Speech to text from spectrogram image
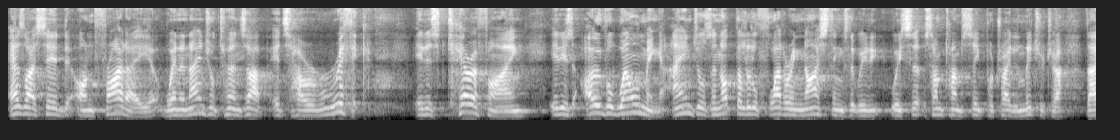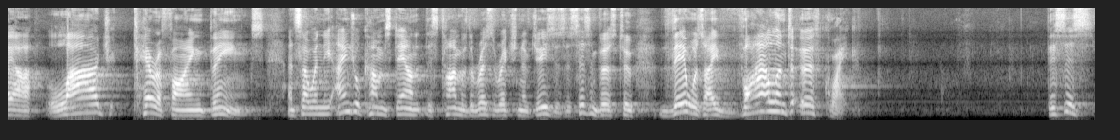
As I said on Friday, when an angel turns up, it's horrific. It is terrifying. It is overwhelming. Angels are not the little fluttering, nice things that we, we sometimes see portrayed in literature. They are large, terrifying beings. And so when the angel comes down at this time of the resurrection of Jesus, it says in verse 2 there was a violent earthquake. This is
